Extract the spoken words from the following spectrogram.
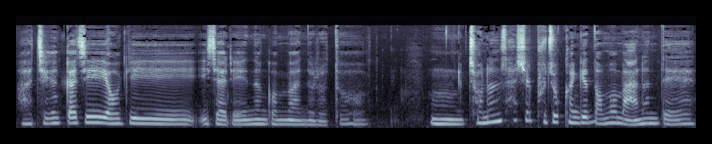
아, 지금까지 여기 이 자리에 있는 것만으로도 음, 저는 사실 부족한 게 너무 많은데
